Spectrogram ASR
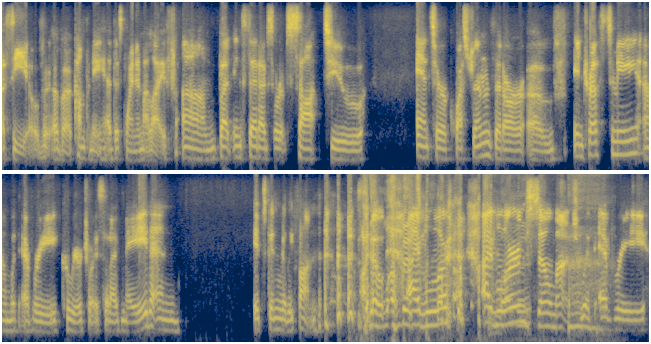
a CEO of, of a company at this point in my life. Um, but instead I've sort of sought to answer questions that are of interest to me um, with every career choice that I've made and it's been really fun. so I've learned I've learned it. so much with every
